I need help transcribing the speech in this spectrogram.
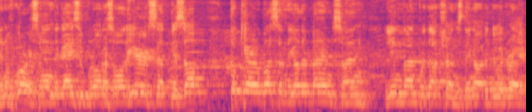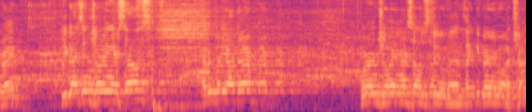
And of course, man, the guys who brought us all here, set this up, took care of us and the other bands, man. Lin Van Productions, they know how to do it right, right? You guys enjoying yourselves? Everybody out there? We're enjoying ourselves too, man. Thank you very much, huh?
